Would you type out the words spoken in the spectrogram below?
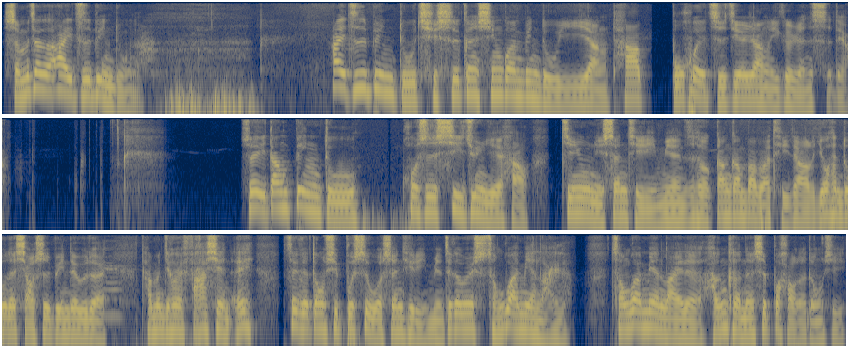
什么叫做艾滋病毒呢？艾滋病毒其实跟新冠病毒一样，它不会直接让一个人死掉。所以当病毒或是细菌也好，进入你身体里面之后，刚刚爸爸提到了有很多的小士兵，对不对？他们就会发现，哎，这个东西不是我身体里面，这个东西是从外面来的，从外面来的很可能是不好的东西。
